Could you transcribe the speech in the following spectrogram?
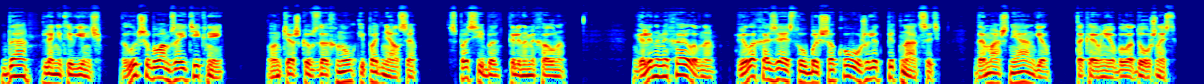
«Да, Леонид Евгеньевич, лучше бы вам зайти к ней». Он тяжко вздохнул и поднялся. «Спасибо, Галина Михайловна». Галина Михайловна вела хозяйство у Большакова уже лет пятнадцать. Домашний ангел, такая у нее была должность.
